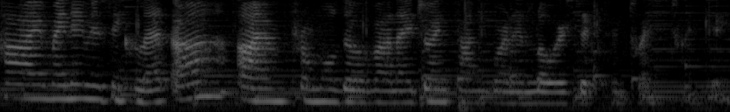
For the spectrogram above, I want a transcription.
Hi, my name is Nicoleta. I'm from Moldova and I joined Pangbourne in Lower 6 in 2020.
